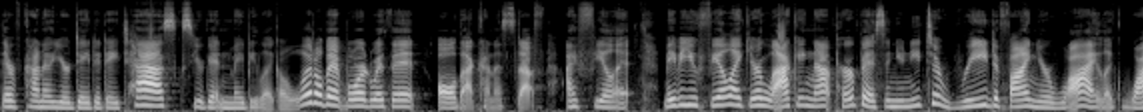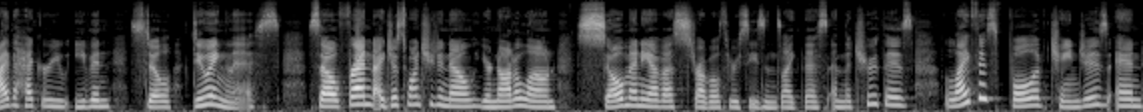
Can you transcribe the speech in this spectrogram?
They're kind of your day to day tasks. You're getting maybe like a little bit bored with it all that kind of stuff. I feel it. Maybe you feel like you're lacking that purpose and you need to redefine your why. Like, why the heck are you even still doing this? So, friend, I just want you to know you're not alone. So many of us struggle through seasons like this. And the truth is, life is full of changes, and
